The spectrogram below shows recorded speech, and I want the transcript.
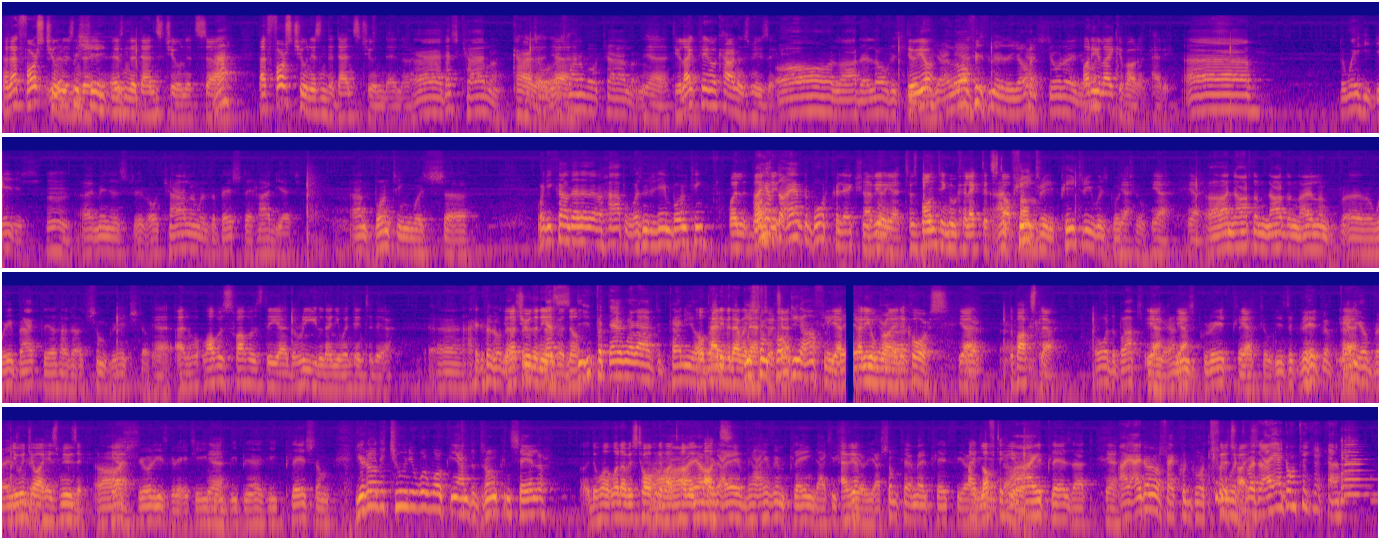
Now that first tune isn't a, isn't a dance tune. It's uh, Huh? that first tune isn't a dance tune. Then. Uh, Uh, that's Carolan. Carolan, that's, yeah. That's one about Carolan. yeah. Do you like playing with Carolan's music? Oh, Lord, I love his Do you? music. I love Yeah. his music. Oh, Yeah. sure I do. What do you like about it, Paddy? Uh, the way he did it. Mm. I mean, it's, uh, O'Carolan was the best they had yet. And Bunting was, uh, what do you call that other harper? Wasn't his name Bunting? Well, I have, the, I have the both collections. have you? Yeah. It was Bunting who collected And stuff from. Petrie. Petrie was good Yeah, too. yeah, yeah, Uh, Northern, Northern Ireland, uh, way back there, had, had some great stuff. yeah. And what was what was the uh, the reel then you went into there? Uh, I don't know. You're not sure the name of it, no? the- But that one after Paddy Oh, Paddy for that one He's after from it, yeah. County Offaly. Yeah, Paddy O'Brien, uh, of course. Yeah. the box player. Oh, the box Yeah, player, and yeah. he's a great player Yeah. too. He's a great Paddy Yeah. You enjoy his music. Oh, yeah. sure, he's great. He, Yeah. he, he, he plays some. You know the tune you were working on, the Drunken Sailor. Uh, The one, one I was talking about, Oh, Tommy I, have, Potts. I, have, I have him playing that. You Have you? hear. Yeah, sometime I'll play it for you. I'd love to hear Oh, it. he plays that. Yeah. I, I don't know if I could go through it, but I, I don't think I can.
